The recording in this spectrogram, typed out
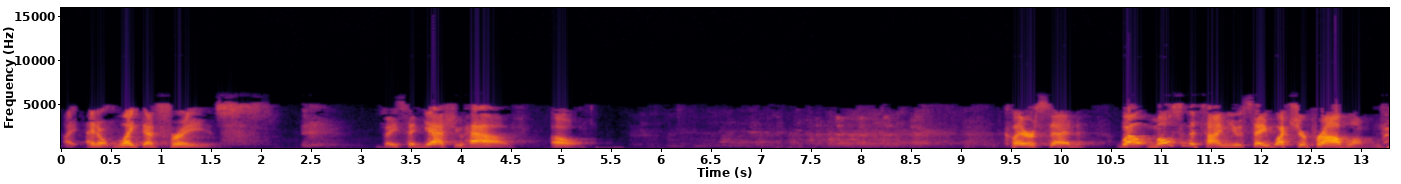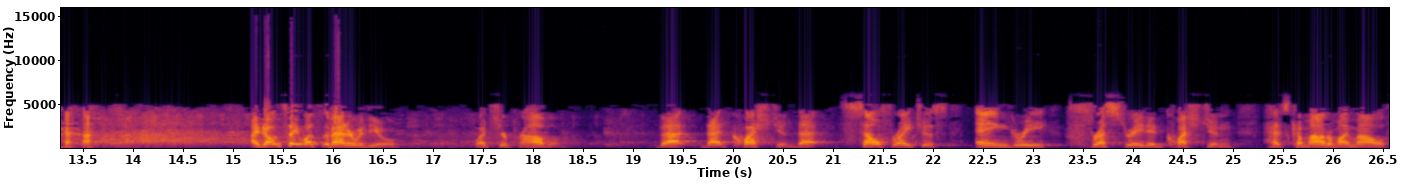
I, I don't like that phrase. They said, Yes, you have. Oh. Claire said, Well, most of the time you say, What's your problem? I don't say, What's the matter with you? What's your problem? That, that question, that self righteous, angry, frustrated question has come out of my mouth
